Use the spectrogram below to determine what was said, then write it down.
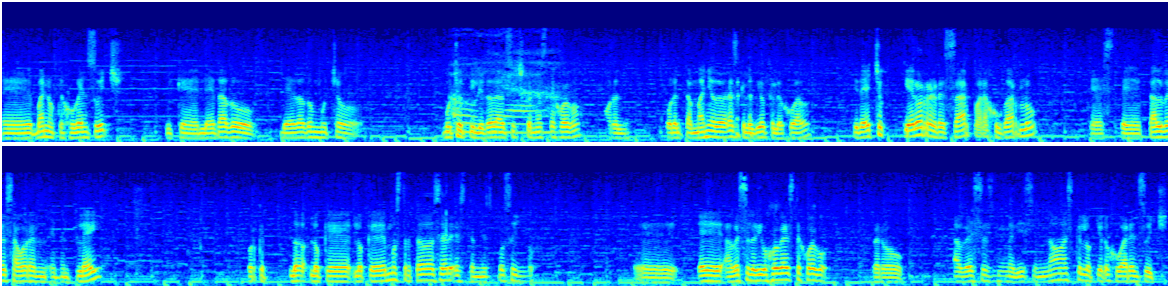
Eh, bueno, que jugué en Switch y que le he dado, le he dado mucho, mucha Oh, utilidad al Switch con este juego por el, por el tamaño de horas que les digo que lo he jugado. Y de hecho quiero regresar para jugarlo, este, tal vez ahora en, el Play, porque lo, lo que lo que hemos tratado de hacer, este, mi esposo y yo, eh, eh, a veces le digo juega este juego, pero a veces me dicen no es que lo quiero jugar en Switch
